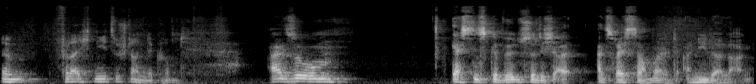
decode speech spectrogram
ähm, vielleicht nie zustande kommt? Also, erstens gewöhnst du dich als Rechtsanwalt an Niederlagen.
